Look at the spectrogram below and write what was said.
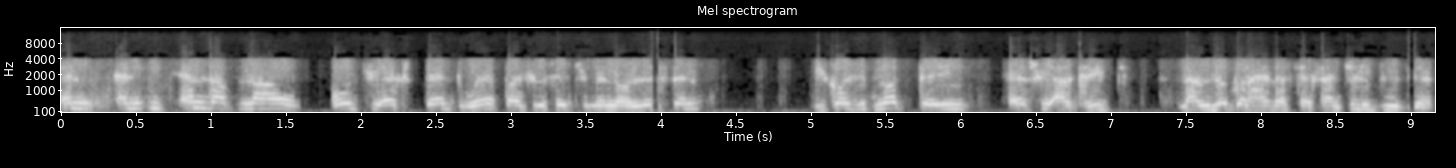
And and it end up now going to extent whereby she'll say to me, no, listen, because it's not paying as we agreed, now you're not going to have a sex until you do that.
